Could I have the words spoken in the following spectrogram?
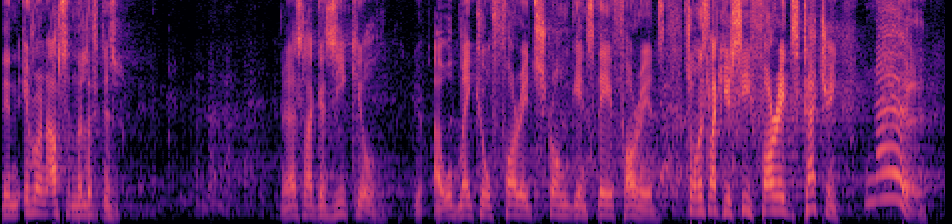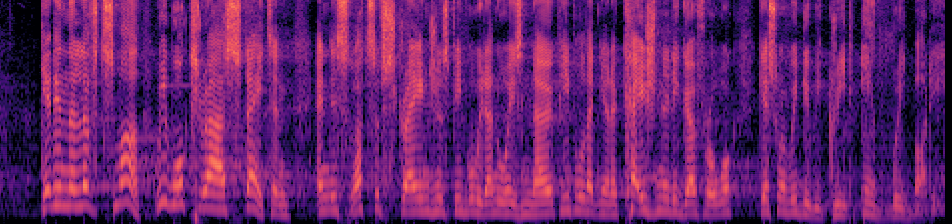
then everyone else in the lift is, you know, it's like Ezekiel. I will make your forehead strong against their foreheads. It's almost like you see foreheads touching. No. Get in the lift, smile. We walk through our state, and, and there's lots of strangers, people we don't always know, people that you know occasionally go for a walk. Guess what we do? We greet everybody.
